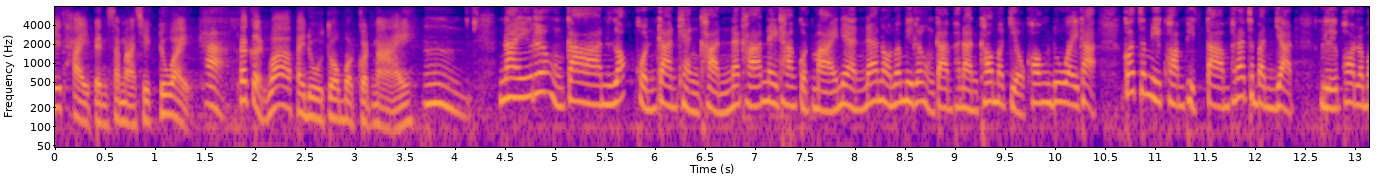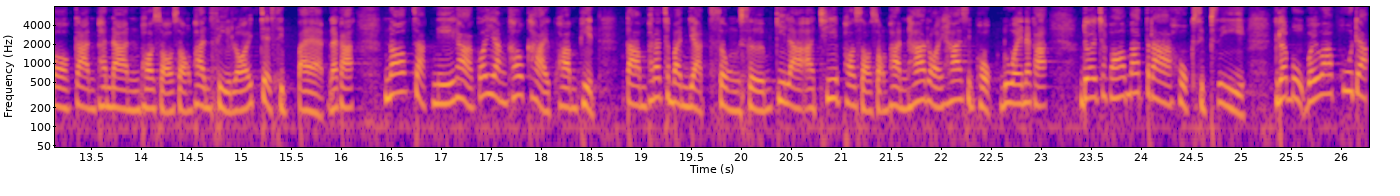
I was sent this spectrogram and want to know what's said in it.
ที่ไทยเป็นสมาชิกด้วยค่ะถ้าเกิดว่าไปดูตัวบทกฎหมายอืมในเรื่องของการล็อกผลการแข่งขันนะคะ ในทางกฎหมายเนี่ยแน่นอนว่ามีเรื่องของการพนันเข้ามาเกี่ยวข้องด้วยค่ะ ก็จะมีความผิดตามพระราชบัญญัติ หรือพรบการพนันพศ 2478 นะคะ นอกจากนี้ค่ะก็ยังเข้าข่ายความผิดตามพระราชบัญญัติส่งเสริมกีฬาอาชีพ พศ 2556 ด้วยนะคะ โดยเฉพาะมาตรา 64 ระบุไว้ว่าผู้ใด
